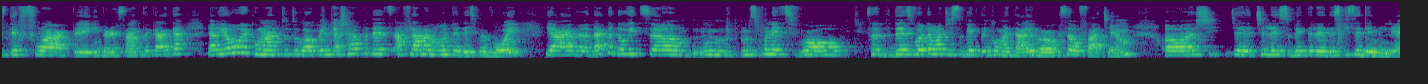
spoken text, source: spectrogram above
Este foarte interesantă cartea, iar eu o recomand tuturor pentru că așa puteți afla mai multe despre voi. Iar dacă doriți să îmi spuneți vreo, să dezvoltăm acest subiect în comentarii, vă rog să o facem. Uh, și ce, cele subiectele deschise de mine.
